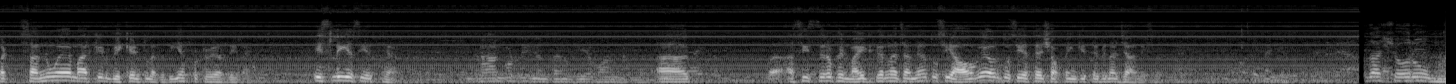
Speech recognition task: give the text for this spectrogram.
ਬਟ ਸਾਨੂੰ ਇਹ ਮਾਰਕੀਟ ਵੇਕੈਂਟ ਲੱਗਦੀ ਹੈ ਫੁੱਟਵੇਅਰ ਦੀ ਲਾਈਨ ਇਸ ਲਈ ਅਸੀਂ ਇੱਥੇ ਆਏ। ਪਠਾਨਕੋਟ ਦੀ ਜਨਤਾ ਨੂੰ ਕੀ ਆਹਵਾਨ ਕਰਨਾ ਅਹ ਅਸੀਂ ਸਿਰਫ ਇਨਵਾਈਟ ਕਰਨਾ ਚਾਹੁੰਦੇ ਹਾਂ ਤੁਸੀਂ ਆਓਗੇ ਔਰ ਤੁਸੀਂ ਇੱਥੇ ਸ਼ਾਪਿੰਗ ਕੀਤੇ ਬਿਨਾਂ ਜਾ ਨਹੀਂ ਸਕਦੇ। ਦਾ ਸ਼ੋਰੂਮ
